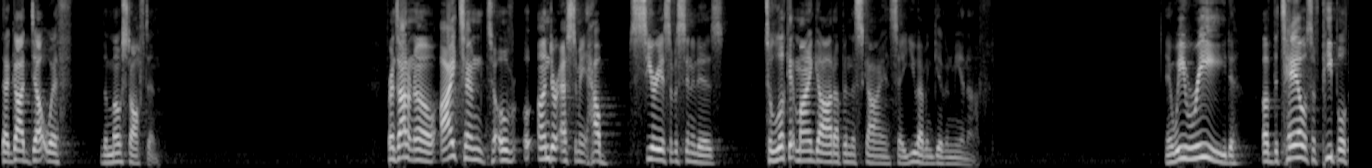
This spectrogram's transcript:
that God dealt with the most often? Friends, I don't know. I tend to over, underestimate how serious of a sin it is to look at my God up in the sky and say, You haven't given me enough. And we read of the tales of people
